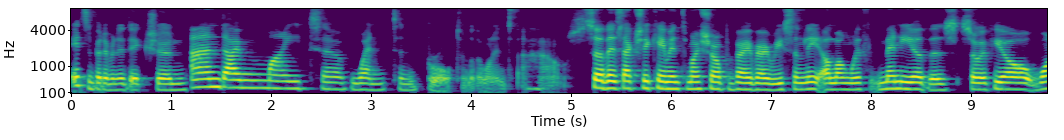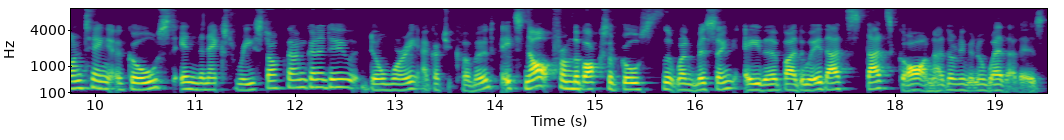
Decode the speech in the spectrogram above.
It's a bit of an addiction. And I might have went and brought another one into the house. So this actually came into my shop very, very recently, along with many others. So if you're wanting a ghost in the next restock that I'm going to do, don't worry, I got you covered. It's not from the box of ghosts that went missing either, by the way. That's, that's gone. I don't even know where that is.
